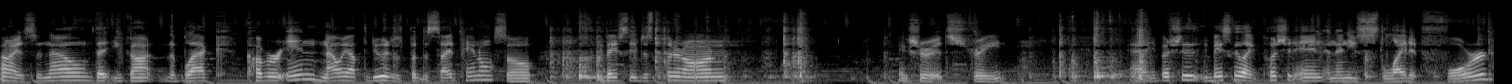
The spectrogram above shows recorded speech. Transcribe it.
Alright, so now that you got the black cover in, now you have to do is just put the side panel. So you basically just put it on, make sure it's straight, and you basically, you basically like push it in and then you slide it forward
